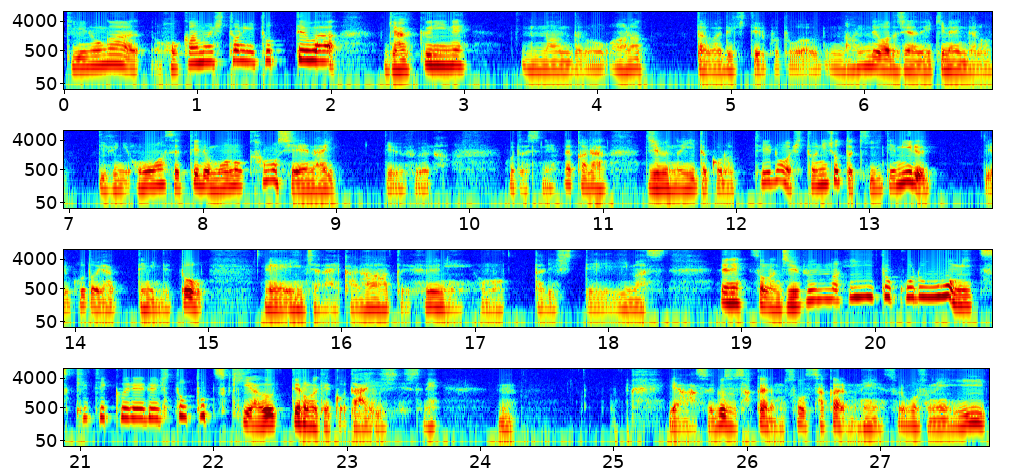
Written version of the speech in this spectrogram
っていうのが他の人にとっては逆にね何だろうあなたができてることが何で私はできないんだろうっていうふうに思わせてるものかもしれないっていうふうなことですねだから自分のいいところっていうのを人にちょっと聞いてみるっていうことをやってみると、えー、いいんじゃないかなというふうに思ったりしています。でね、その自分のいいところを見つけてくれる人と付き合うっていうのが結構大事ですね。うん。いや、それこそサッカーでもそう、サッカーでもね、それこそね、いい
